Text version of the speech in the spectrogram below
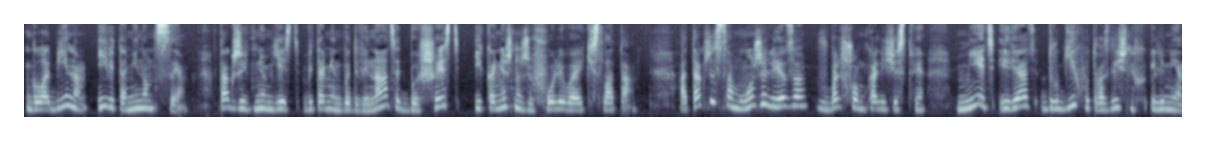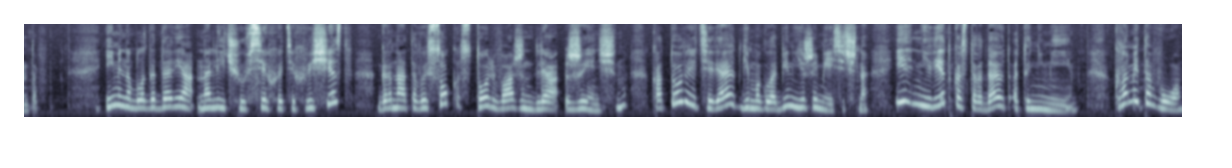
глобином и витамином С. Также в нем есть витамин В12, В6 и, конечно же, фолиевая кислота. А также само железо в большом количестве, медь и ряд других вот различных элементов. Именно благодаря наличию всех этих веществ гранатовый сок столь важен для женщин, которые теряют гемоглобин ежемесячно и нередко страдают от анемии. Кроме того,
